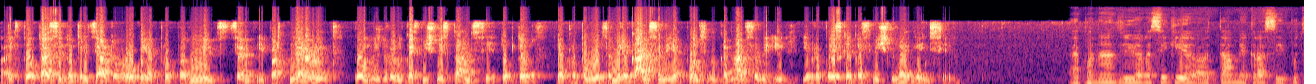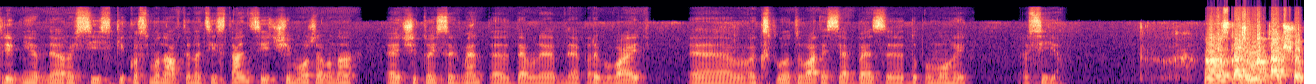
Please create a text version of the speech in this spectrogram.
експлуатації до 30-го року, як пропонується і партнерами по міжнародній космічній станції, тобто як пропонується американцями, японцями, канадцями і Європейською космічною агенцією. Е, Пане Андрію, а наскільки е, там якраз і потрібні е, російські космонавти на цій станції, чи може вона, чи той сегмент, де вони перебувають, експлуатуватися без допомоги росіян? Скажімо так, що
